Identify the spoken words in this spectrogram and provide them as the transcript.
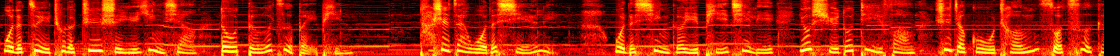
我的最初的知识与印象都得自北平，它是在我的血里，我的性格与脾气里有许多地方是这古城所赐给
